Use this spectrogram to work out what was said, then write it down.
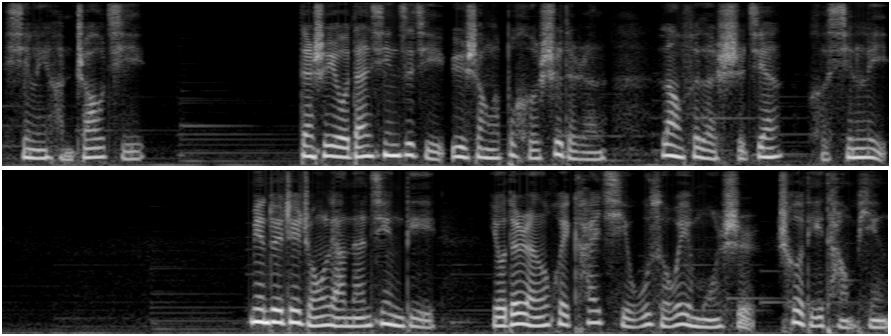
心里很着急。但是又担心自己遇上了不合适的人，浪费了时间和心力。面对这种两难境地，有的人会开启无所谓模式，彻底躺平，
